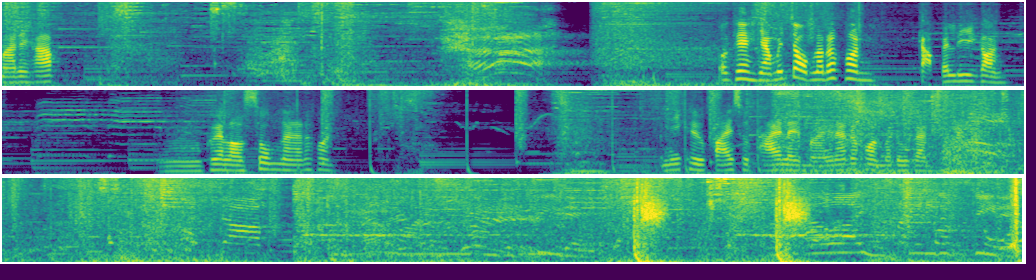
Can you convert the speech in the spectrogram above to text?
มาดิครับ โอเค ยังไม่จบนะทุกคน กลับไปรีก่อน อมเพื่อนเราซุ่มแล้วนะทุกคน อันนี้คือไฟล์สุดท้ายเลยไหมนะทุกคนมาดูกัน Defeated. An ally has been defeated.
